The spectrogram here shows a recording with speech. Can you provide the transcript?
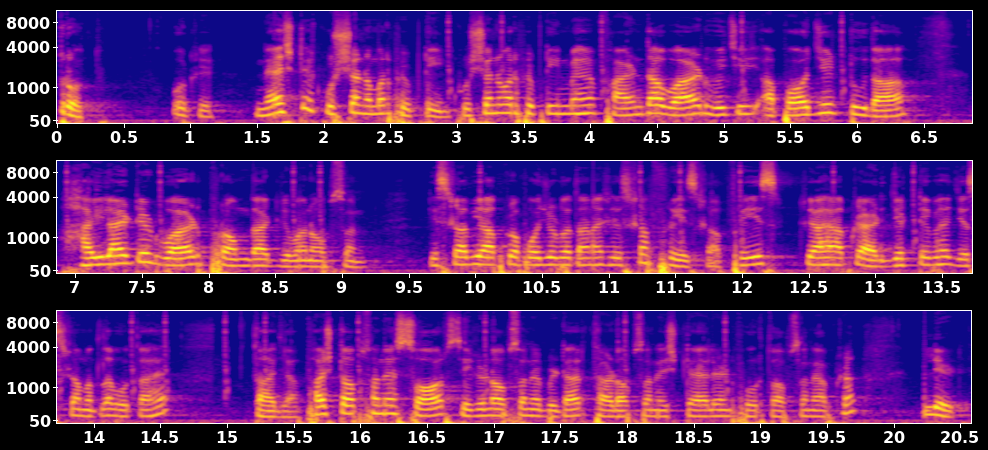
truth okay next question number 15 question number 15 में है find the word which is opposite to the highlighted word from the given option इसका भी आपको अपोजिट बताना है इसका फ्रेज का। फ्रेज क्या है? आपका एडजेक्टिव है, जिसका मतलब होता है ताज़ा। फ़र्स्ट ऑप्शन है सॉर सेकंड ऑप्शन है बिटर थर्ड ऑप्शन है स्टाइल एंड फोर्थ ऑप्शन है आपका लेट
